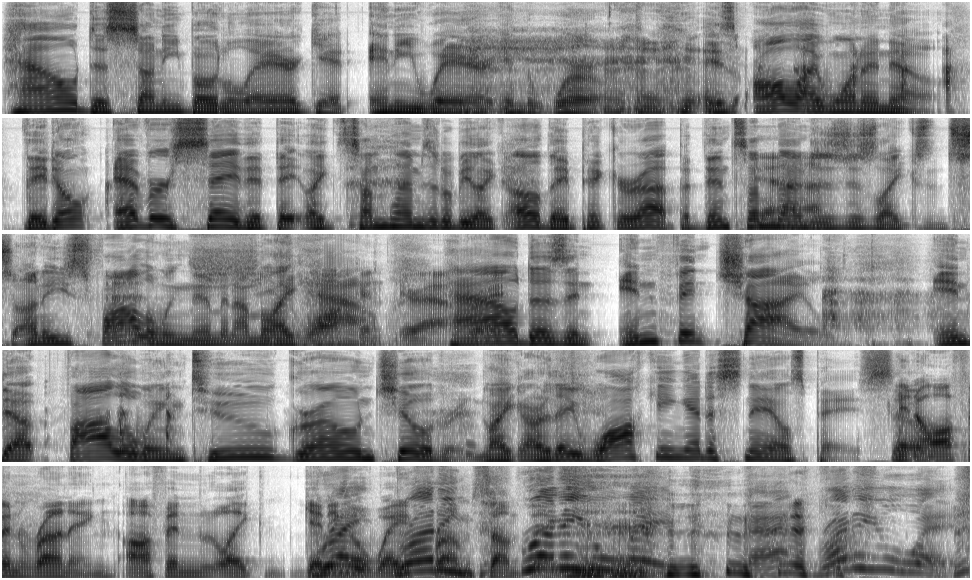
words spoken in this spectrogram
how does Sunny Baudelaire get anywhere in the world? is all I want to know. They don't ever say that they like sometimes it'll be like, oh, they pick her up, but then sometimes Yeah. it's just like Sunny's following them, and I'm like, walking- how? yeah, how right. does an infant child end up following two grown children? Like, are they walking at a snail's pace? So, and often running, often like getting Right, away running, from something. Running away, Matt, running away.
